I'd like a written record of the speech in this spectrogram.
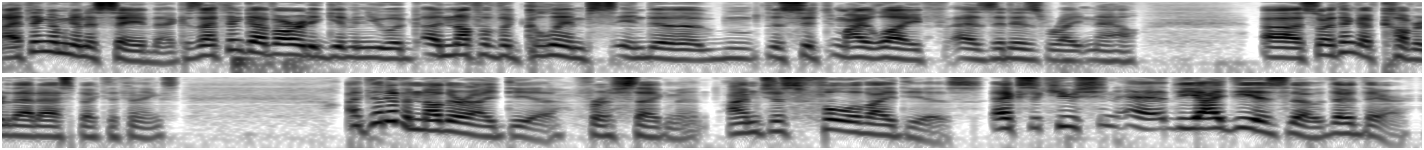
I think I'm going to save that because I think I've already given you a, enough of a glimpse into the, my life as it is right now. Uh, so I think I've covered that aspect of things. I did have another idea for a segment. I'm just full of ideas. Execution, eh, the ideas though, they're there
